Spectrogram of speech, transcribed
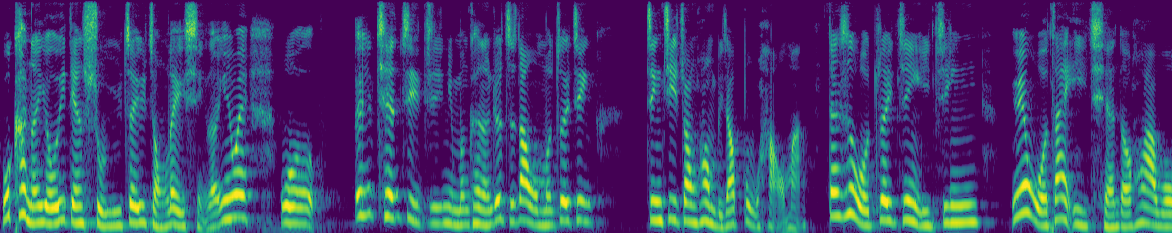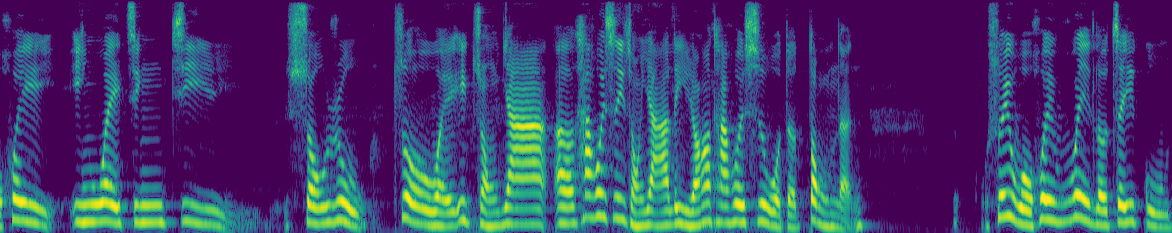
我可能有一点属于这一种类型了，因为我诶前几集你们可能就知道，我们最近经济状况比较不好嘛。但是我最近已经，因为我在以前的话，我会因为经济。收入作为一种压，呃，它会是一种压力，然后它会是我的动能，所以我会为了这一股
